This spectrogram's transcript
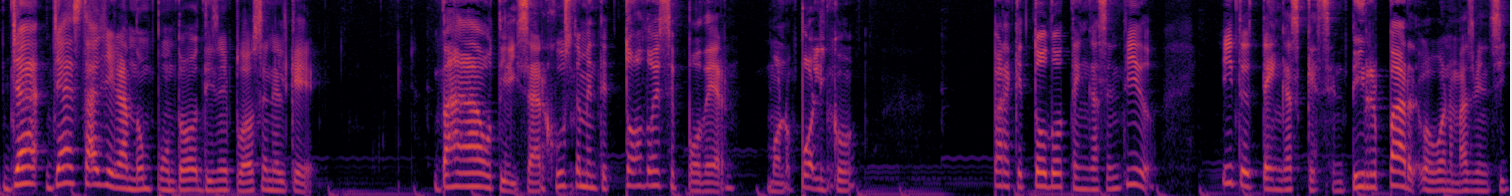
ya, ya está llegando un punto Disney Plus en el que va a utilizar justamente todo ese poder monopólico para que todo tenga sentido y te tengas que sentir parte, o bueno, más bien, si,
